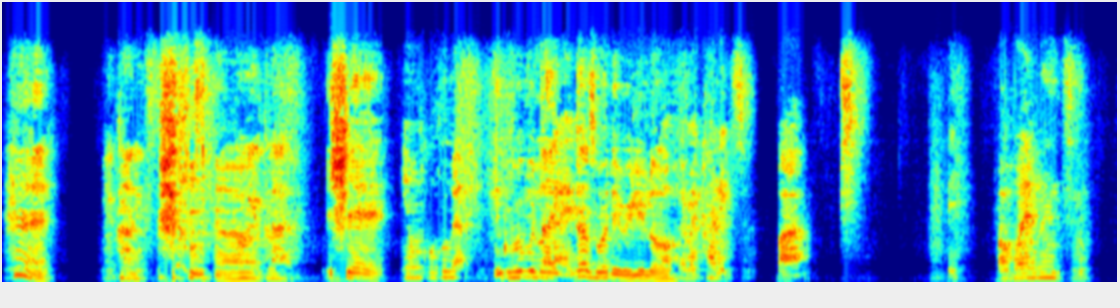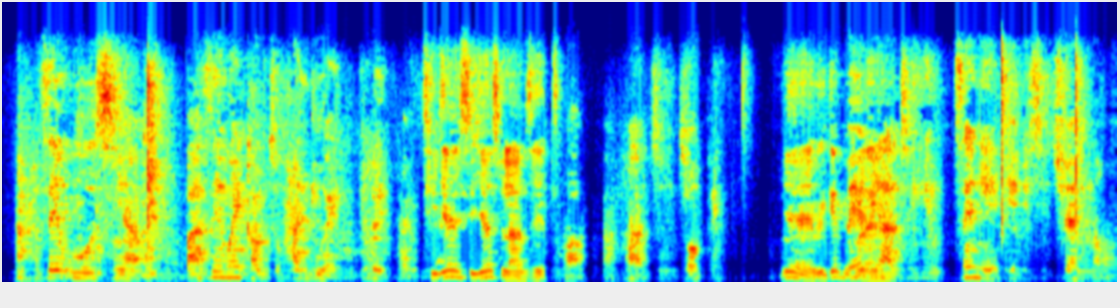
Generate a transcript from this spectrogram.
Hey, Mechanics. Our uh, class. share. young people, People like that's what they really love. of mechanics, but of anything, I say oh, but I say when it comes to handiwork, do it. very He just he just loves it. Wow, uh-huh, to to open. Yeah, we get people Maybe like uh, that. to him, send a ABC training on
